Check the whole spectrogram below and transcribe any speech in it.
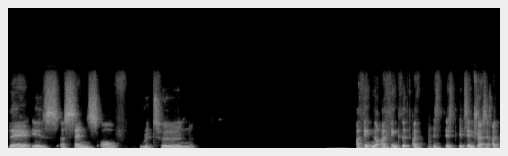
there is a sense of return I think no, I think that I, it's, it's, it's, interesting. I,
